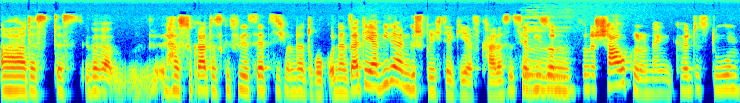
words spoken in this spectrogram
oh, das, das über, hast du gerade das Gefühl, es setzt sich unter Druck. Und dann seid ihr ja wieder im Gespräch der GfK. Das ist ja mhm. wie so, ein, mhm. so, eine Schaukel. Und dann könntest du,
